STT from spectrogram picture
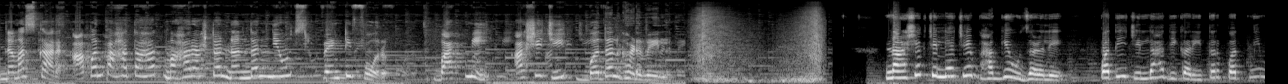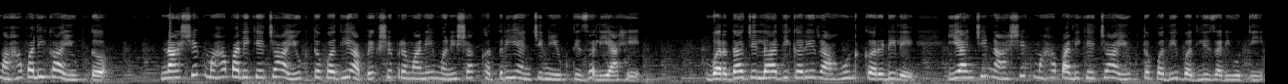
नमस्कार आपण पाहत आहात Maharashtra Nandan news twenty four. बातमी आशेची बदल घडवेल. नाशिक जिल्ह्याचे भाग्य उजळले. पती जिल्हाधिकारी तर पत्नी महापालिका आयुक्त. नाशिक महापालिकेच्या आयुक्तपदी अपेक्षेप्रमाणे मनीषा खत्री यांची नियुक्ती झाली आहे. वर्धा जिल्हाधिकारी राहुल कर्डिले यांची नाशिक महापालिकेच्या आयुक्तपदी बदली झाली होती.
